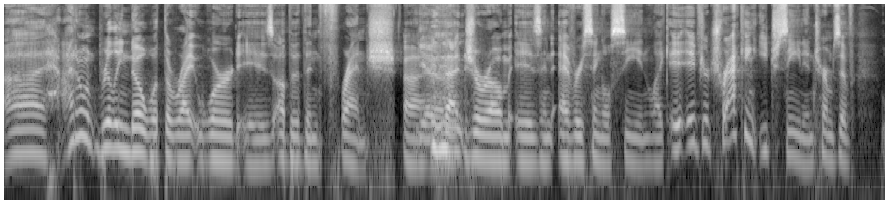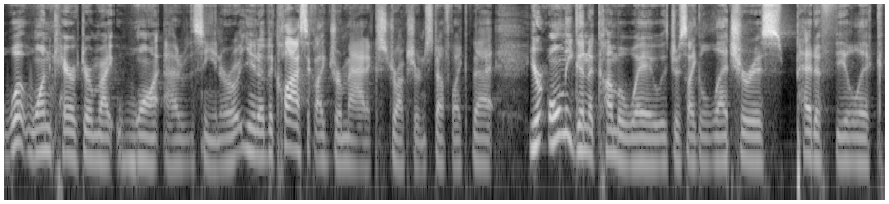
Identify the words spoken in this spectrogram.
uh, I don't really know what the right word is other than French uh, that Jerome is in every single scene. Like, if you're tracking each scene in terms of what one character might want out of the scene, or you know, the classic like dramatic structure and stuff like that, you're only gonna come away with just like lecherous, pedophilic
